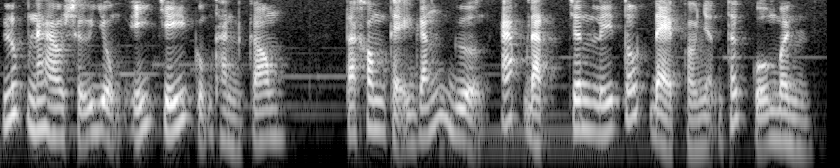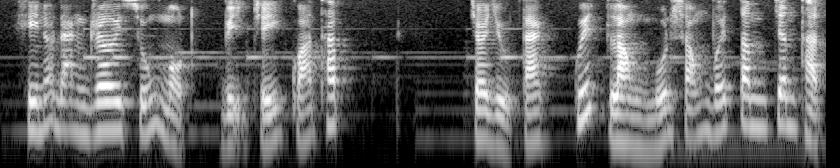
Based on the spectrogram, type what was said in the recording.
lúc nào sử dụng ý chí cũng thành công. Ta không thể gắn gượng áp đặt chân lý tốt đẹp vào nhận thức của mình khi nó đang rơi xuống một vị trí quá thấp. Cho dù ta quyết lòng muốn sống với tâm chân thật,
